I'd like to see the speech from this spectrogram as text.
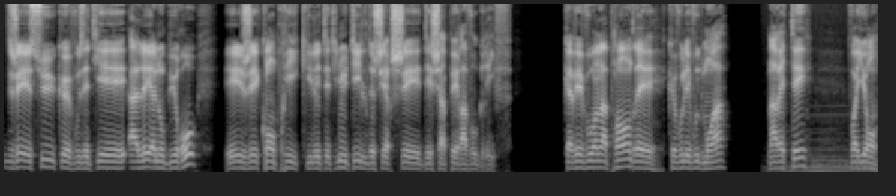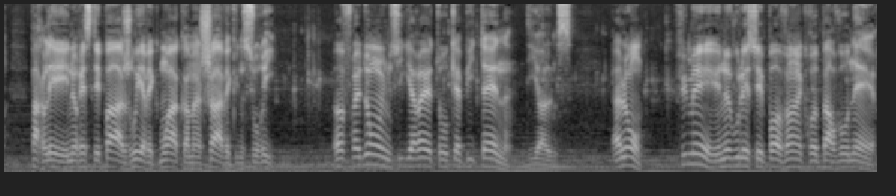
j'ai su que vous étiez allé à nos bureaux, et j'ai compris qu'il était inutile de chercher d'échapper à vos griffes. Qu'avez-vous à m'apprendre et que voulez-vous de moi? M'arrêter Voyons, parlez et ne restez pas à jouer avec moi comme un chat avec une souris. Offrez donc une cigarette au capitaine, dit Holmes. Allons, fumez et ne vous laissez pas vaincre par vos nerfs.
